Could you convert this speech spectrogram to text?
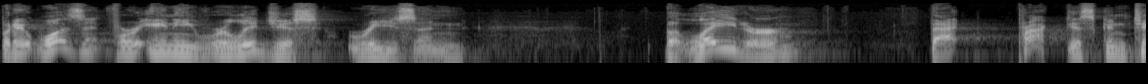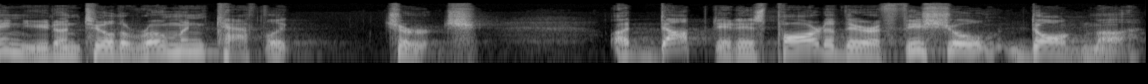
but it wasn't for any religious reason. But later, that practice continued until the Roman Catholic Church adopted as part of their official dogma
